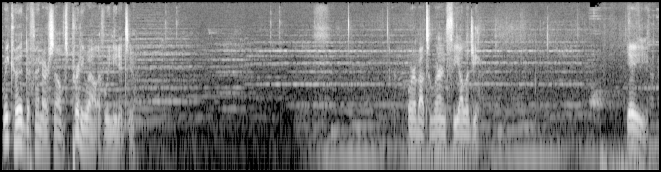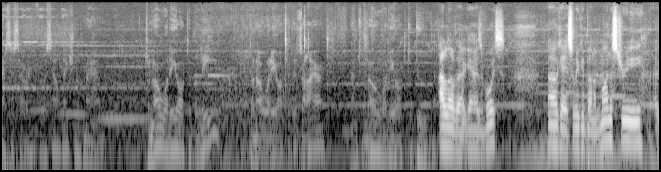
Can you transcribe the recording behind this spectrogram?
we could defend ourselves pretty well if we needed to. We're about to learn theology. Yay. To know what he ought to believe, to know what he ought to desire, I love that guy's voice. Okay, so we could build a monastery, a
